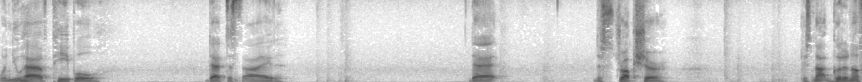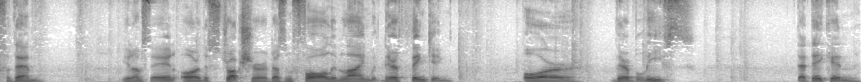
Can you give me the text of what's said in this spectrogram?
When you have people that decide that the structure is not good enough for them you know what I'm saying? Or the structure doesn't fall in line with their thinking or their beliefs that they can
